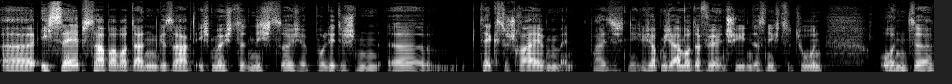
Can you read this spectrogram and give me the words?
Äh, ich selbst habe aber dann gesagt, ich möchte nicht solche politischen äh, Texte schreiben, weiß ich nicht. Ich habe mich einfach dafür entschieden, das nicht zu tun und äh,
